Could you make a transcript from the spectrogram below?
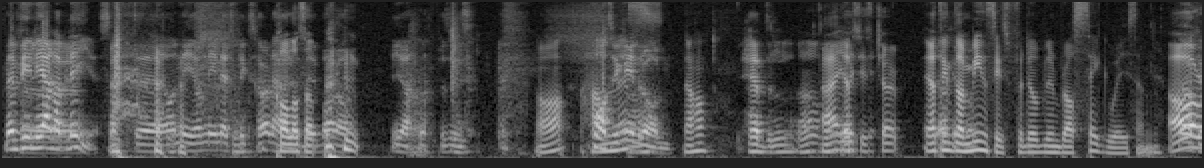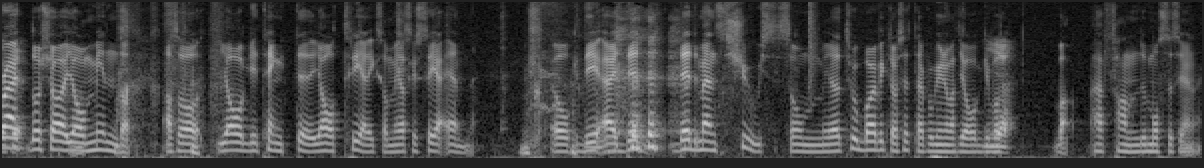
Men vill gärna bli. Så att eh, om ni, om ni Netflix hör det här. Call us up. Bara, ja, precis. Ja, Patrik Lindholm. Jaha. Hedl. Ja, Nej, jag är sist, kör. Jag tänkte ta min sist för då blir det en bra segway sen. Alright, då kör jag min då. Alltså, jag tänkte, jag har tre liksom, men jag ska säga en. Och det är Dead, Dead Man's Shoes, som jag tror bara Viktor har sett här på grund av att jag var, Ja. bara, här fan du måste se den här.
